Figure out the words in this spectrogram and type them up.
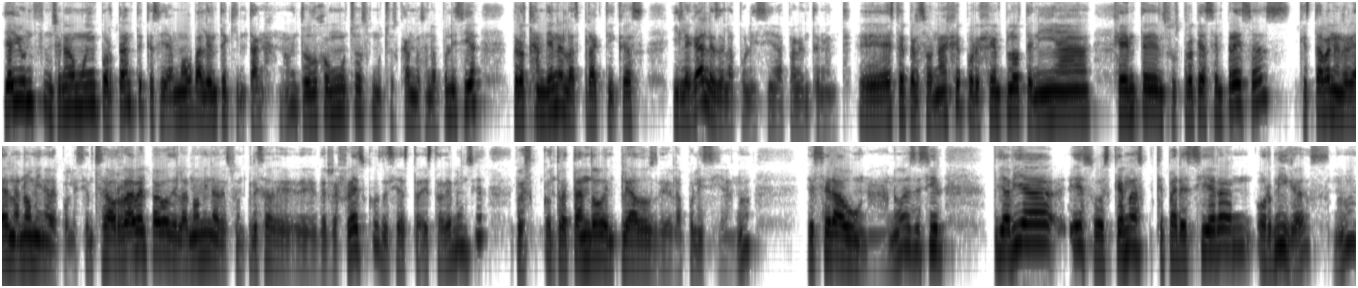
Y hay un funcionario muy importante que se llamó Valente Quintana, ¿no? Introdujo muchos, muchos cambios en la policía, pero también en las prácticas ilegales de la policía, aparentemente. Eh, este personaje, por ejemplo, tenía gente en sus propias empresas que estaban en realidad en la nómina de policía. Entonces ahorraba el pago de la nómina de su empresa de, de refrescos, decía esta, esta denuncia, pues contratando empleados de la policía, ¿no? Esa era una, ¿no? Es decir, y había eso, esquemas que parecieran hormigas, ¿no?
